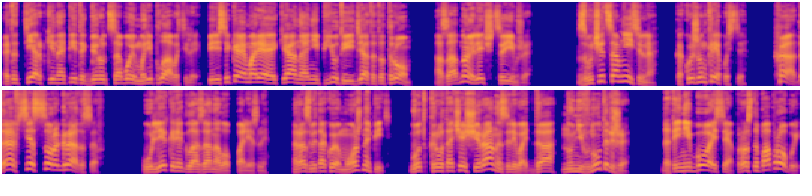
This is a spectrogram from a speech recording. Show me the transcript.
Этот терпкий напиток берут с собой мореплаватели. Пересекая моря и океаны, они пьют и едят этот ром, а заодно и лечатся им же». Звучит сомнительно. Какой же он крепости? Ха, да все 40 градусов. У лекаря глаза на лоб полезли. Разве такое можно пить? Вот кровоточащие раны заливать, да, но не внутрь же. Да ты не бойся, просто попробуй.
